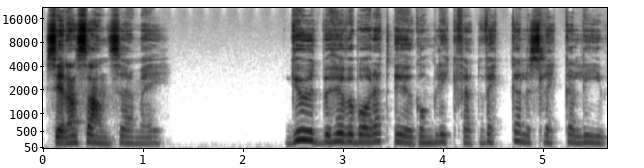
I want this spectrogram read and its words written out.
Sedan sansar jag mig. Gud behöver bara ett ögonblick för att väcka eller släcka liv.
